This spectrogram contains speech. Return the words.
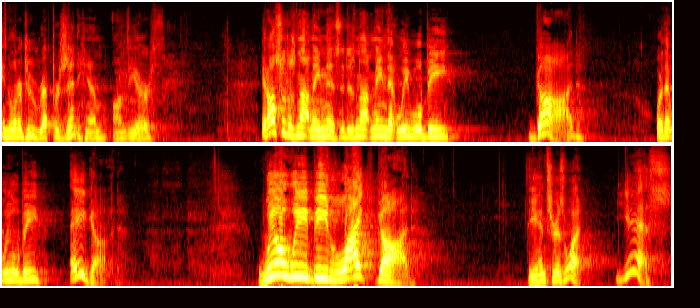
in order to represent him on the earth. It also does not mean this it does not mean that we will be God or that we will be a God. Will we be like God? The answer is what? Yes.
